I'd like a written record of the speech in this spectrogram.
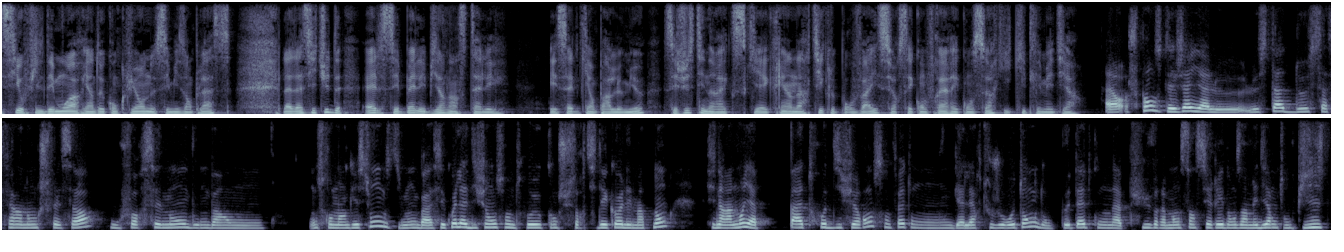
Et si au fil des mois rien de concluant ne s'est mis en place, la lassitude, elle, s'est bel et bien installée. Et celle qui en parle le mieux, c'est Justine Rex, qui a écrit un article pour Vice sur ses confrères et consoeurs qui quittent les médias. Alors, je pense déjà, il y a le, stade de ça fait un an que je fais ça, où forcément, bon, on, on se remet en question, on se dit bon bah c'est quoi la différence entre quand je suis sortie d'école et maintenant? Généralement, il n'y a pas trop de différence en fait, on galère toujours autant, donc peut-être qu'on a pu vraiment s'insérer dans un média en tant que pigiste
